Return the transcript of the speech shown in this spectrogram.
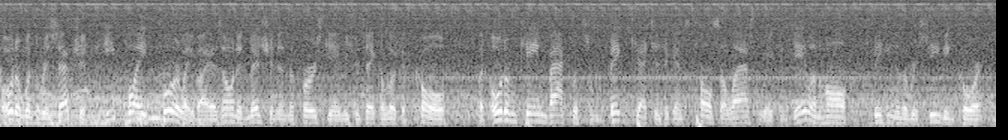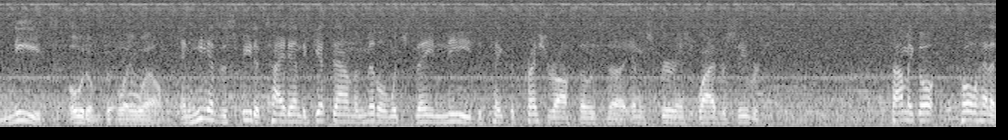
Odom with the reception. He played poorly by his own admission in the first game. You should take a look at Cole. But Odom came back with some big catches against Tulsa last week. And Galen Hall, speaking of the receiving corps, needs Odom to play well. And he has the speed of tight end to get down the middle, which they need to take the pressure off those uh, inexperienced wide receivers. Tommy Cole had a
